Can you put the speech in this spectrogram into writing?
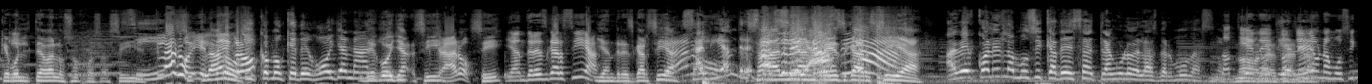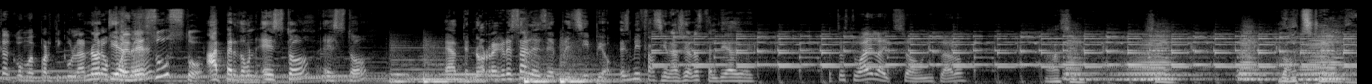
que, volteaba los ojos así. Sí. Claro, y el negro. Y como que degollan a alguien. De Goya, sí. claro. Sí. Y Andrés García. Y Andrés García. Claro. Salía Andrés Sale García. Andrés García. A ver, ¿cuál es la música de esa de Triángulo de las Bermudas? No, No, tiene, no, tiene una música como en particular, No pero tiene. fue de susto. Ah, perdón, esto, esto. Espérate, no regresa desde el principio. Es mi fascinación hasta el día de hoy. Esto es Twilight Zone, claro. Ah, sí. sí. Rod Stanley.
